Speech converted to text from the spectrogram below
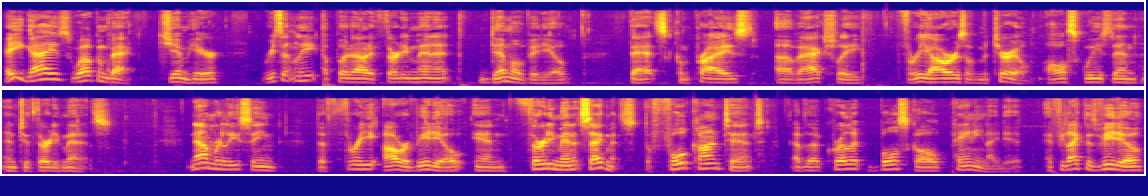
Hey guys, welcome back. Jim here. Recently I put out a 30 minute demo video that's comprised of actually three hours of material all squeezed in into 30 minutes. Now I'm releasing the three hour video in 30 minute segments, the full content of the acrylic bull skull painting I did. If you like this video,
